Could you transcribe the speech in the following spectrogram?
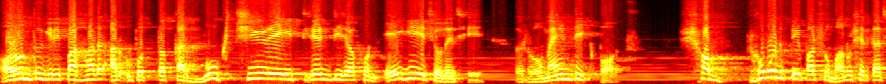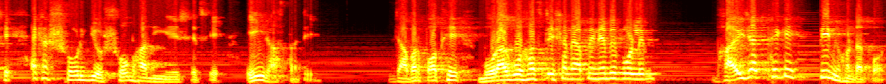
অনন্তগিরি পাহাড় আর উপত্যকার বুক ছিঁড়ে এই ট্রেনটি যখন এগিয়ে চলেছে রোমান্টিক পথ। সব ভ্রমণ পিপাসু মানুষের কাছে একটা স্বর্গীয় শোভা নিয়ে এসেছে এই রাস্তাটি। যাবার পথে বোরাগুহা স্টেশনে আপনি নেমে পড়লেন। ভাইজাক থেকে তিন ঘণ্টার পথ।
